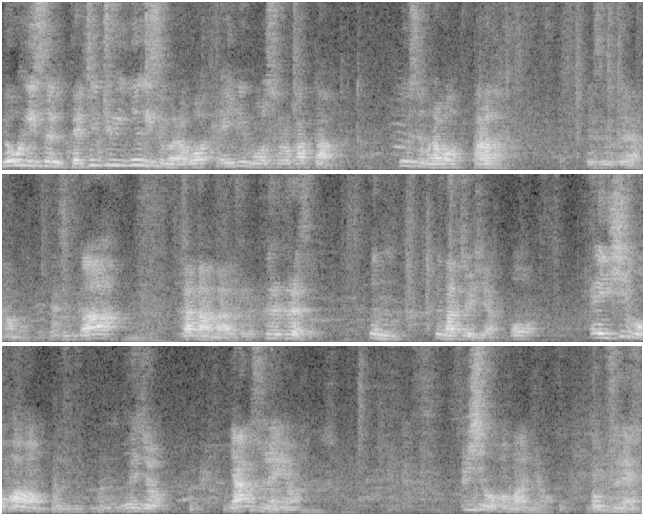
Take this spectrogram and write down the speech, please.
여기 있으면 대칭축이 여기 있으면 뭐라고? A, B 부호 서로 같다. 여기 있으면 뭐라고? 다르다. 그래서 그래 한번 됐습니까? 간다 나 그래 그래서 끝 끝났죠 이제. 어 A C 곱하면 왜죠? 양수네요. B C 곱하면요. 음수네.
